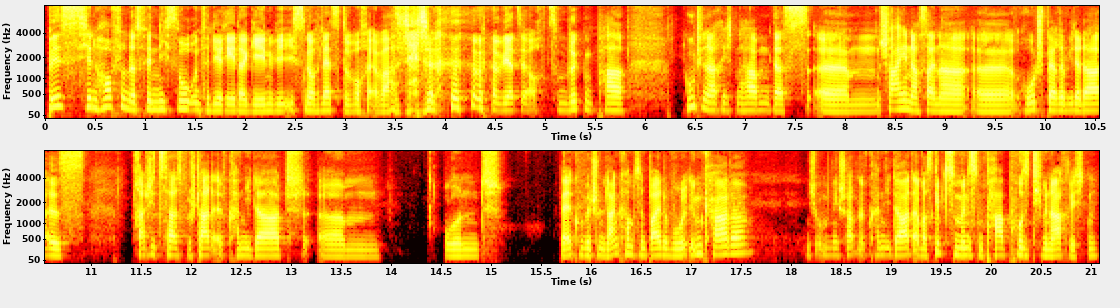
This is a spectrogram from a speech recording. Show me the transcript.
bisschen Hoffnung, dass wir nicht so unter die Räder gehen, wie ich es noch letzte Woche erwartet hätte. Weil wir jetzt ja auch zum Glück ein paar gute Nachrichten haben, dass ähm, Shahi nach seiner äh, Rotsperre wieder da ist. Rashica ist für Startelf-Kandidat ähm, und Velkovic und Langkamp sind beide wohl im Kader. Nicht unbedingt Startelf-Kandidat, aber es gibt zumindest ein paar positive Nachrichten.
